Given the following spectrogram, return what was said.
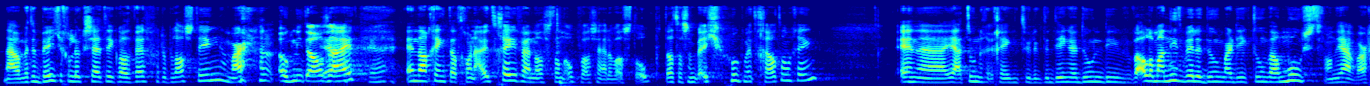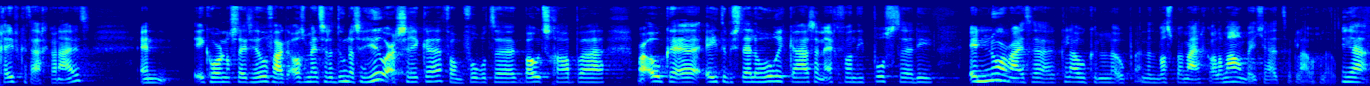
nou, met een beetje geluk zette ik wat weg voor de belasting, maar ook niet altijd. Ja, ja. En dan ging ik dat gewoon uitgeven. En als het dan op was, ja, dan was het op. Dat was een beetje hoe ik met geld omging. En eh, ja, toen ging ik natuurlijk de dingen doen die we allemaal niet willen doen, maar die ik toen wel moest. Van ja, waar geef ik het eigenlijk aan uit? En ik hoor nog steeds heel vaak als mensen dat doen, dat ze heel erg schrikken. Van bijvoorbeeld eh, boodschappen, maar ook eh, eten bestellen, horeca. zijn echt van die posten die enorm uit de klauwen kunnen lopen. En dat was bij mij eigenlijk allemaal een beetje uit de klauwen gelopen. Ja.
